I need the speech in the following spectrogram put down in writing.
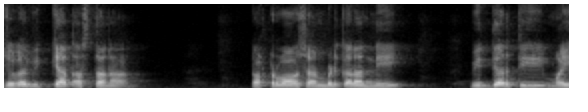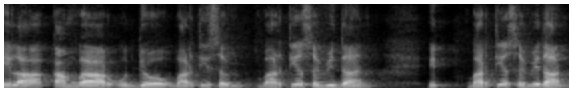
जगविख्यात असताना डॉक्टर बाबासाहेब आंबेडकरांनी विद्यार्थी महिला कामगार उद्योग भारतीय सं भारतीय संविधान इत भारतीय संविधान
